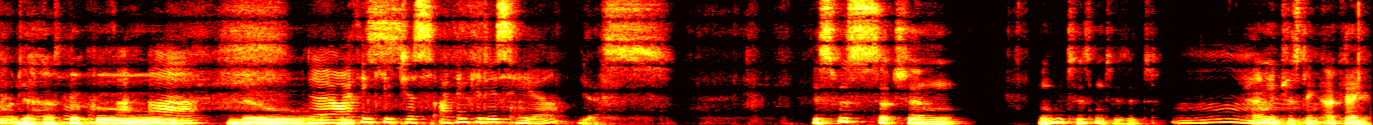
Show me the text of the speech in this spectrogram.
Or to- no, no, I think you just. I think it is here. yes. This was such an. It isn't, is it? How interesting. Okay,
